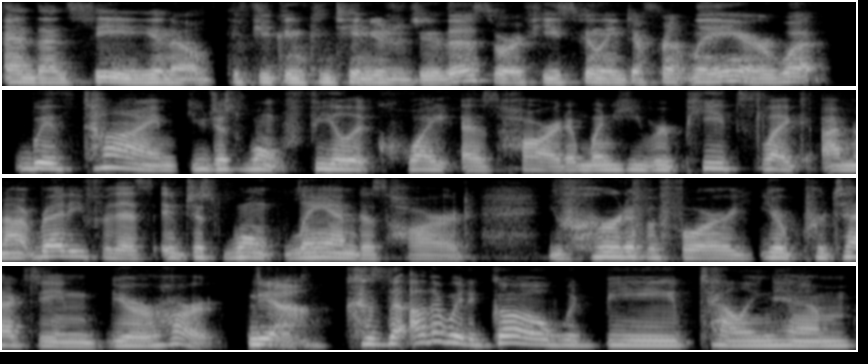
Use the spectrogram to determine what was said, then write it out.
And then see, you know, if you can continue to do this or if he's feeling differently or what. With time, you just won't feel it quite as hard. And when he repeats, like, I'm not ready for this, it just won't land as hard. You've heard it before. You're protecting your heart. Yeah, Because the other way to go would be telling him,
